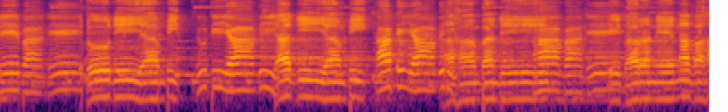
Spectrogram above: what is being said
မေဗန္တိဒုတိယံပိ ဒုတိယံပိတတိယံပိသာတိယံပိအဟံပန္တိအဟံဗန္တိဣသရဏေနသဟ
